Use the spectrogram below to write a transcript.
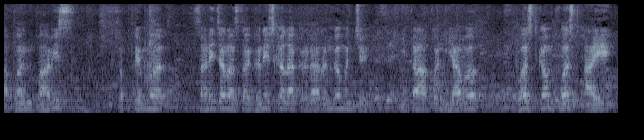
आपण बावीस सप्टेंबर साडेचार वाजता गणेश कला क्रीडा रंगमंच. इथं आपण यावं. फर्स्ट कम फर्स्ट आहे.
